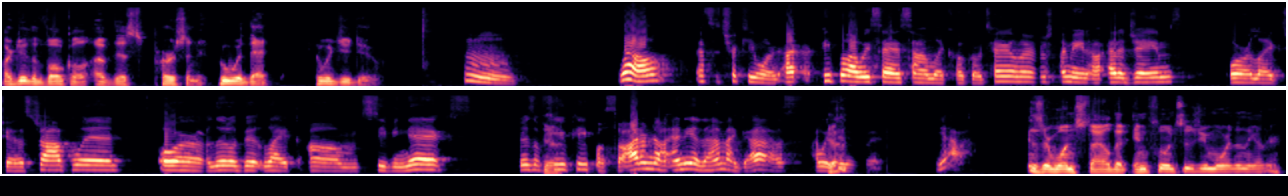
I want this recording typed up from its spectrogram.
or do the vocal of this person. Who would that, who would you do? Hmm. Well, that's a tricky one. I, people always say I sound like Koko Taylor. I mean, uh, Etta James, or like Janis Joplin, or a little bit like um, Stevie Nicks. There's a Yeah. few people, so I don't know any of them. I guess I would Yeah. do it. Yeah. Is there one style that influences you more than the other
